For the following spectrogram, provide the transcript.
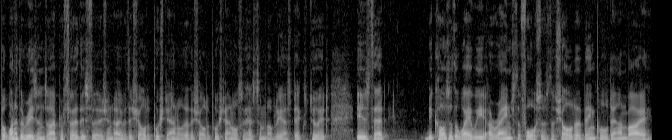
But one of the reasons I prefer this version over the shoulder pushdown, although the shoulder pushdown also has some lovely aspects to it, is that because of the way we arrange the forces, the shoulder being pulled down by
